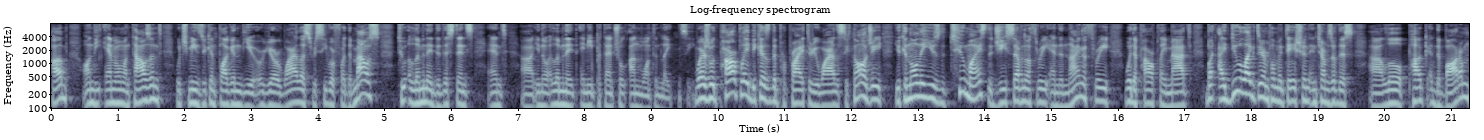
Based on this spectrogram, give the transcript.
hub on the MM1000, which means you can plug in the, your wireless receiver for the mouse to eliminate the distance and uh, you know eliminate any potential unwanted latency. Whereas with PowerPlay, because the proprietary wireless technology, you can only use the two mice, the G703 and the 903 with the PowerPlay mat, but I do like their implementation in terms of this uh, little puck at the bottom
